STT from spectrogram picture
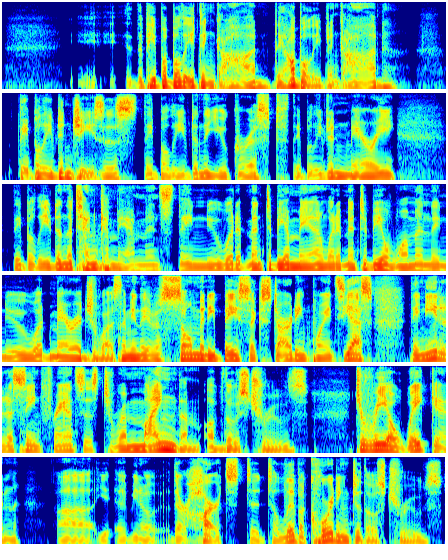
eh, the people believed in God. They all believed in God. They believed in Jesus. They believed in the Eucharist. They believed in Mary. They believed in the Ten Commandments. They knew what it meant to be a man, what it meant to be a woman. They knew what marriage was. I mean, there were so many basic starting points. Yes, they needed a St. Francis to remind them of those truths, to reawaken, uh, you know, their hearts to to live according to those truths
